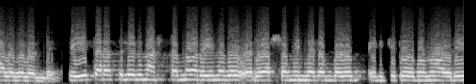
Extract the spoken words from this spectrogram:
ആളുകളുണ്ട്. ഈ തരത്തിലൊരു നഷ്ടം എന്ന് പറയുന്നത് ഒരു വർഷം പിന്നിടുമ്പോഴും എനിക്ക് തോന്നുന്നു ഒരു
